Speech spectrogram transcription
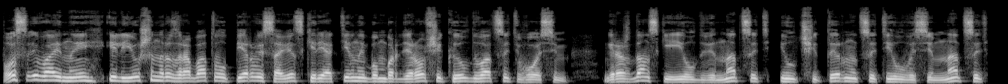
После войны Ильюшин разрабатывал первый советский реактивный бомбардировщик Ил-28, гражданский Ил-12, Ил-14, Ил-18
